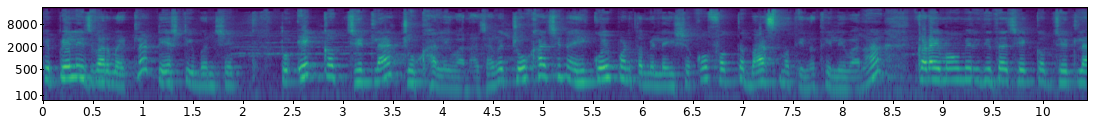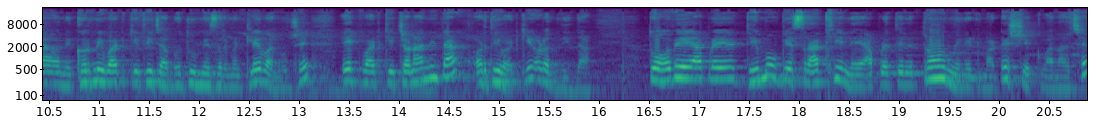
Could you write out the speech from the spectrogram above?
કે પહેલી જ વારમાં એટલા ટેસ્ટી બનશે. તો એક કપ જેટલા ચોખા લેવાના છે. હવે ચોખા છે ને અહીં કોઈ પણ તમે લઈ શકો, ફક્ત બાસમતી નથી લેવાના. કડાઈમાં ઉમેરી દીધા છે એક કપ જેટલા અને ઘરની વાટકીથી જ આ બધું મેઝરમેન્ટ લેવાનું છે. એક વાટકી ચણાની દાળ, અડધી વાટકી અડદની દાળ. તો હવે આપણે ધીમો ગેસ રાખીને આપણે તેને ત્રણ મિનિટ માટે શેકવાના છે.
